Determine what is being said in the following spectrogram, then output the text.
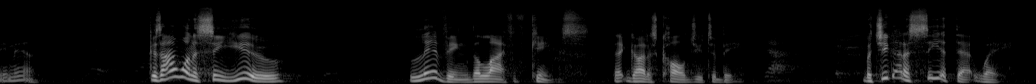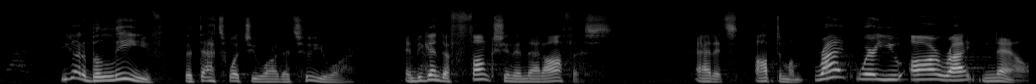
Amen. Because I want to see you living the life of kings that God has called you to be. But you got to see it that way. You got to believe that that's what you are, that's who you are, and begin to function in that office at its optimum, right where you are right now.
